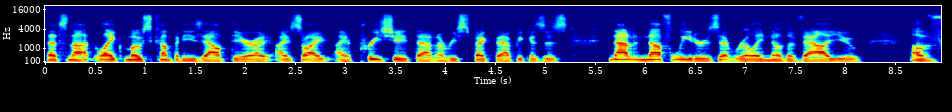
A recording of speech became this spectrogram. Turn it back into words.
That's not like most companies out there. I, I so I, I appreciate that and I respect that because there's not enough leaders that really know the value of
